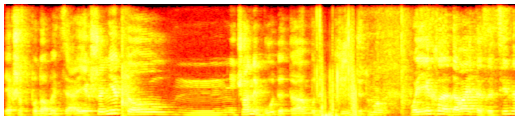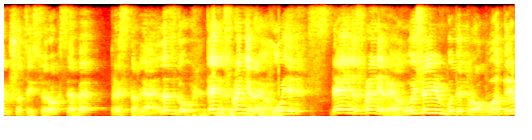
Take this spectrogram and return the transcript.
Якщо сподобається. А якщо ні, то нічого не буде, та буде інше. Тому поїхали, давайте зацінимо, що цей сирок себе представляє. Let's go! Деніс Френі реагує. Деніс Френі реагує. Сьогодні він буде пробувати.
